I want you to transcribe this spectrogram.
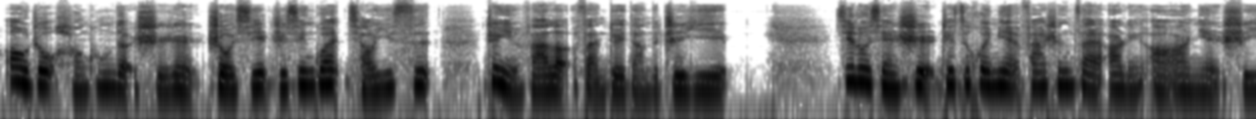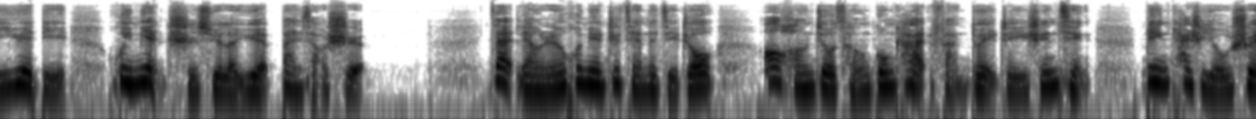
澳洲航空的时任首席执行官乔伊斯，这引发了反对党的质疑。记录显示，这次会面发生在2022年11月底，会面持续了约半小时。在两人会面之前的几周，澳航就曾公开反对这一申请，并开始游说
